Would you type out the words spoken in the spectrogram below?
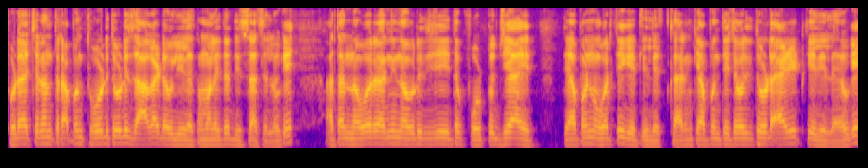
पुढे याच्यानंतर आपण थोडी थोडी जागा ठेवलेली आहे. तुम्हाला इथं दिसत असेल ओके आता नवर आणि नवरीचे इथं फोटो जे आहेत ते आपण वरती घेतलेले आहेत. कारण की आपण त्याच्यावरती थोडं ॲडिट केलेलं आहे ओके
